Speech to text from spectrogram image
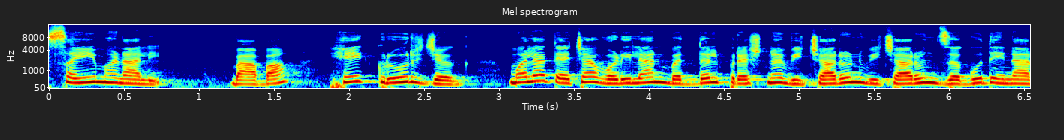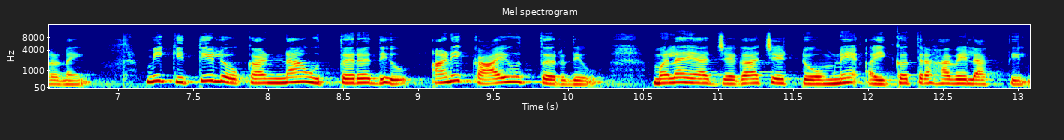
सई म्हणाली बाबा हे क्रूर जग. मला त्याच्या वडिलांबद्दल प्रश्न विचारून विचारून जगू देणार नाही. मी किती लोकांना उत्तरं देऊ आणि काय उत्तर देऊ? मला या जगाचे टोमणे ऐकत राहावे लागतील.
